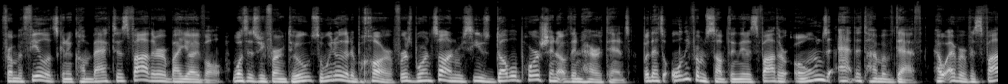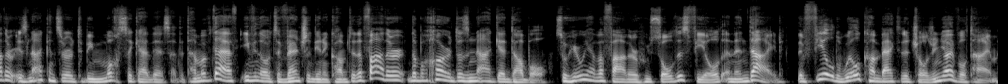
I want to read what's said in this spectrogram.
from a field that's going to come back to his father by Yovel. What's this referring to? So we know that a Bechar, firstborn son, receives double portion of the inheritance, but that's only from something that his father owns at the time of death. However, if his father is not considered to be muhsik at this at the time of death, even though it's eventually going to come to the father, the Bechar does not get double. So here we have a father who sold his field and then died. The field will come back to the children Yovel time,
